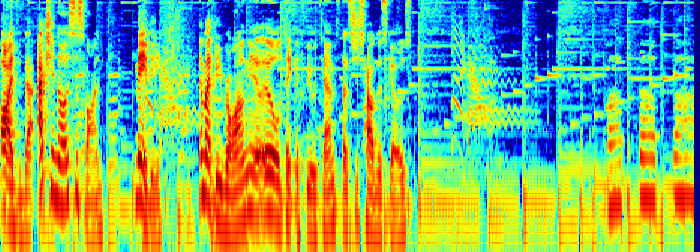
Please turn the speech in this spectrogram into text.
Oh, I did that. Actually, no, this is fine. Maybe. It might be wrong. It'll take a few attempts. That's just how this goes. Ba, ba, ba.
